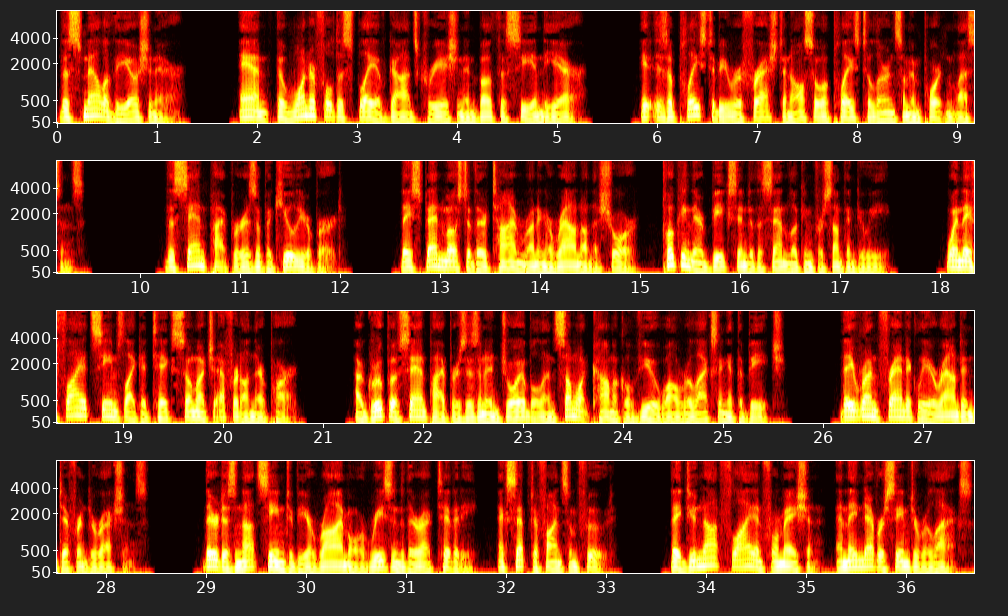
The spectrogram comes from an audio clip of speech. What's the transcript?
the smell of the ocean air, and the wonderful display of God's creation in both the sea and the air. It is a place to be refreshed and also a place to learn some important lessons. The sandpiper is a peculiar bird. They spend most of their time running around on the shore, poking their beaks into the sand looking for something to eat. When they fly, it seems like it takes so much effort on their part. A group of sandpipers is an enjoyable and somewhat comical view while relaxing at the beach. They run frantically around in different directions. There does not seem to be a rhyme or reason to their activity, except to find some food. They do not fly in formation, and they never seem to relax.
